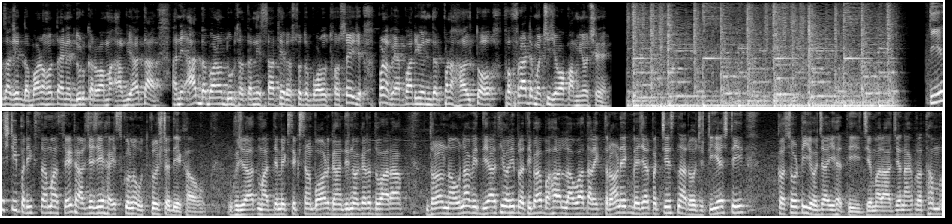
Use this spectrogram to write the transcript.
પડતા જે દબાણો હતા એને દૂર કરવામાં આવ્યા હતા. અને આ દબાણો દૂર થતાની સાથે રસ્તો તો પહોળો થશે જ, પણ વેપારીઓ અંદર પણ હાલ તો ફફડાટ મચી જવા પામ્યો છે. ટીએસટી પરીક્ષામાં સેઠ આરજેજે હાઈસ્કૂલનો ઉત્કૃષ્ટ દેખાવ. ગુજરાત માધ્યમિક શિક્ષણ બોર્ડ ગાંધીનગર દ્વારા ધોરણ નવના વિદ્યાર્થીઓની પ્રતિભા બહાર લાવવા તારીખ ત્રણ એક બે હજાર પચીસના રોજ ટીએસટી કસોટી યોજાઈ હતી, જેમાં રાજ્યના પ્રથમ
